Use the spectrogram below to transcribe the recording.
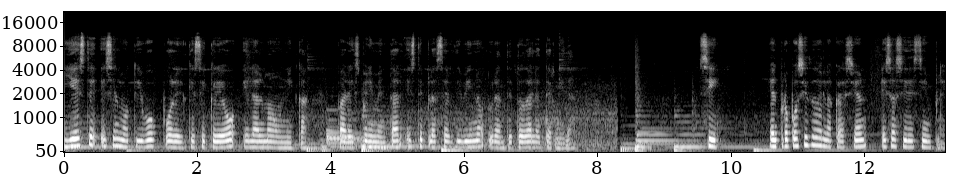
Y este es el motivo por el que se creó el alma única, para experimentar este placer divino durante toda la eternidad. Sí, el propósito de la creación es así de simple.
